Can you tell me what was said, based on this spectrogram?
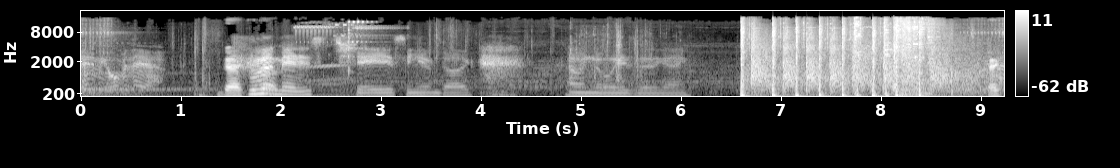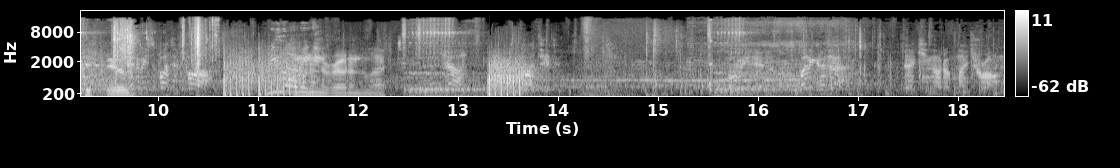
Enemy over there. Got that man is chasing him, dog. How annoying is that guy? Back to field. One on the road on the left. Yeah, spotted. Over here. Backing out of my drone.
